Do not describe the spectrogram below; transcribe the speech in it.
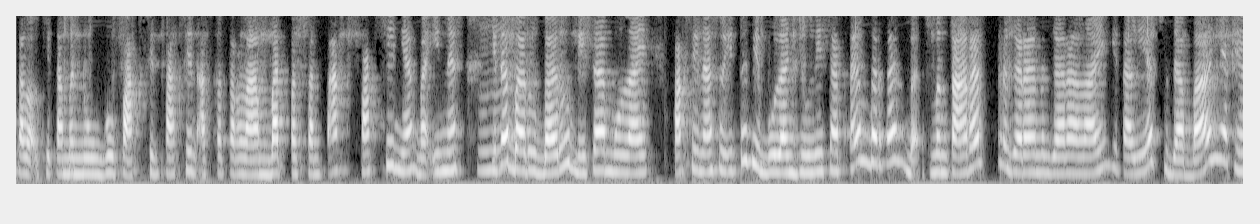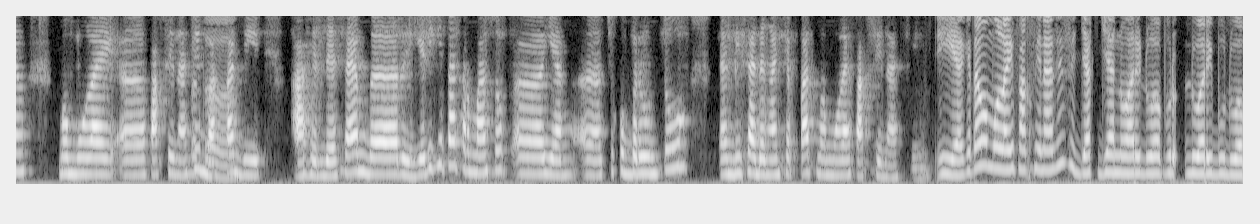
kalau kita menunggu vaksin-vaksin atau terlambat pesan vaksin ya, Mbak Ines, hmm. kita baru-baru bisa mulai vaksinasi itu di bulan Juli September kan sementara negara-negara lain kita lihat sudah banyak yang memulai uh, vaksinasi Betul. bahkan di akhir Desember. Jadi kita termasuk uh, yang uh, cukup beruntung dan bisa dengan cepat memulai vaksinasi. Iya kita memulai vaksinasi sejak Januari 20, 2021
